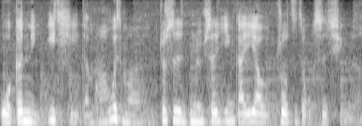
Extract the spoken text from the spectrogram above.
我跟你一起的吗？为什么就是女生应该要做这种事情呢？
